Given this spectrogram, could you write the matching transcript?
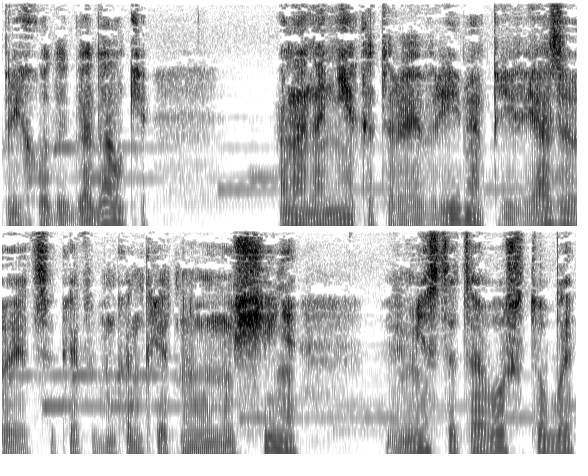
прихода к гадалке она на некоторое время привязывается к этому конкретному мужчине вместо того, чтобы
